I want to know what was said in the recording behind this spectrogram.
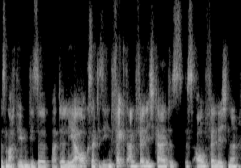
Das macht eben diese, hat der Lea auch gesagt, diese Infektanfälligkeit ist, ist auffällig. Ne?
